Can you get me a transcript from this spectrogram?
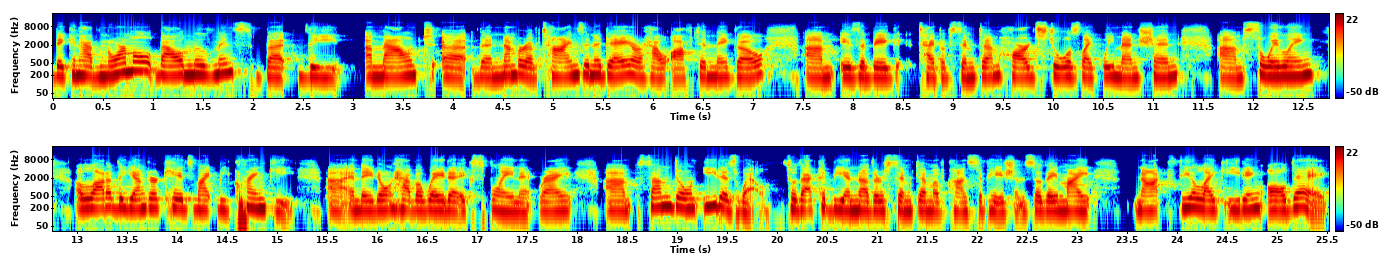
they can have normal bowel movements, but the amount, uh, the number of times in a day or how often they go um, is a big type of symptom. Hard stools, like we mentioned, um, soiling. A lot of the younger kids might be cranky uh, and they don't have a way to explain it, right? Um, some don't eat as well. So that could be another symptom of constipation. So they might not feel like eating all day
